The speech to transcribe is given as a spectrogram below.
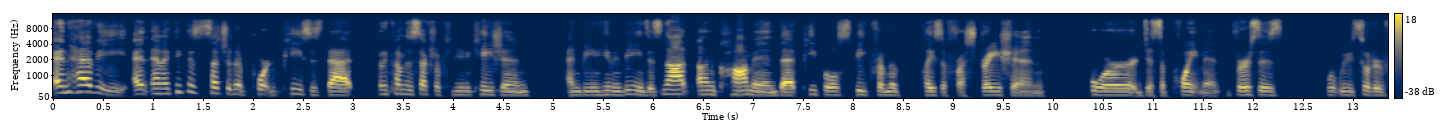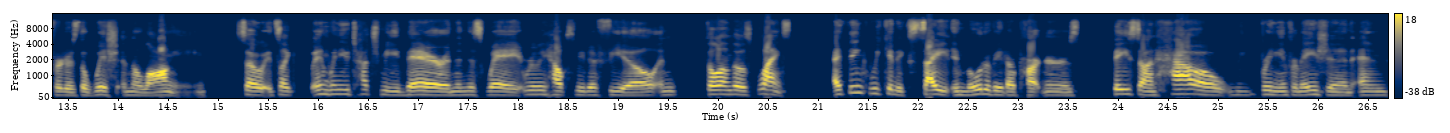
And heavy. And, and I think this is such an important piece is that when it comes to sexual communication and being human beings, it's not uncommon that people speak from a place of frustration or disappointment versus what we sort of refer to as the wish and the longing. So it's like, and when you touch me there and in this way, it really helps me to feel and fill in those blanks. I think we can excite and motivate our partners based on how we bring information and,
